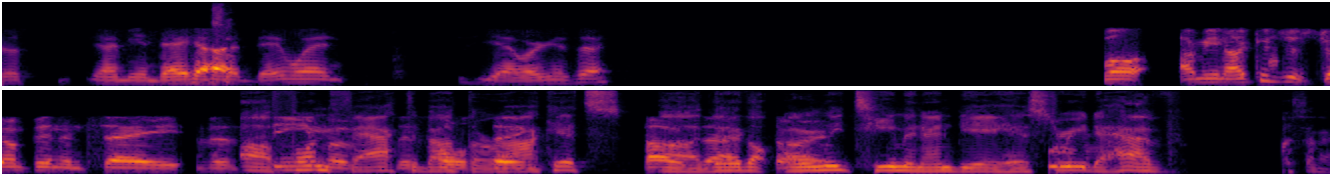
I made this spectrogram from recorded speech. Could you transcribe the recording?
just I mean they uh, they went. Yeah, what are you gonna say? Well, I mean, I could just jump in and say the uh, fun fact about the thing, Rockets. oh, uh, they're the sorry. only team in NBA history to have. Oh, sorry,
